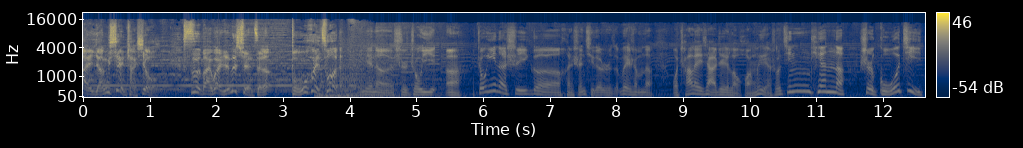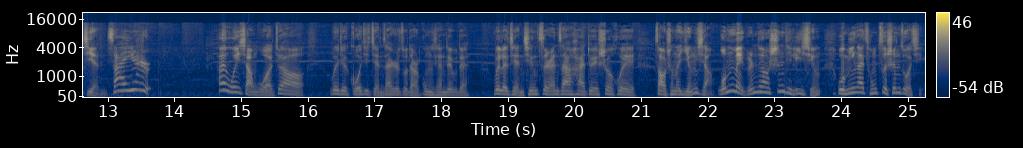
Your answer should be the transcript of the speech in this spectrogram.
海洋现场秀，四百万人的选择不会错的。今天呢是周一啊，周一呢是一个很神奇的日子，为什么呢？我查了一下，这个老黄历啊说今天呢是国际减灾日。哎，我一想，我就要为这个国际减灾日做点贡献，对不对？为了减轻自然灾害对社会造成的影响，我们每个人都要身体力行。我们应该从自身做起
